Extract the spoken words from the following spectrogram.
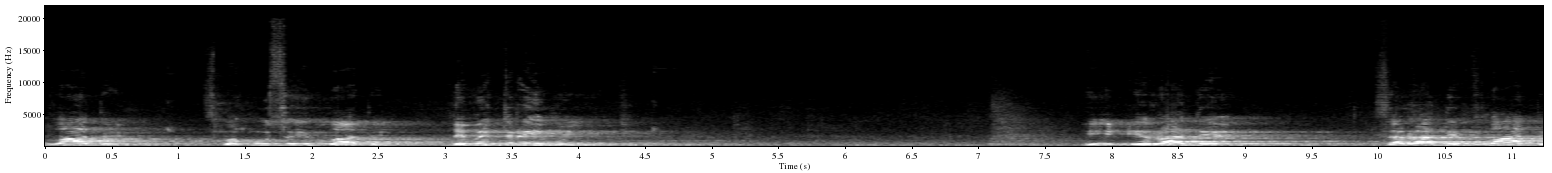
владою, спокусою влади не витримують. І, і ради, заради влади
